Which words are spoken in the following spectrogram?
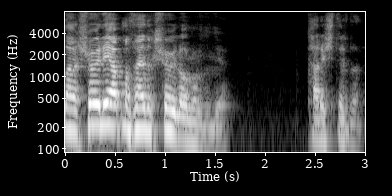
Lan şöyle yapmasaydık şöyle olurdu diyor. Karıştırdın.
